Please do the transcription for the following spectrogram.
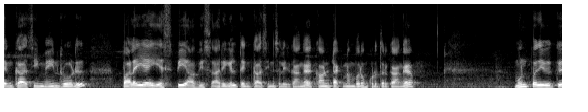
Tenkasi main road பழைய எஸ்பி ஆஃபீஸ் அருகில் தென்காசின்னு சொல்லியிருக்காங்க. கான்டாக்ட் நம்பரும் கொடுத்துருக்காங்க. முன்பதிவுக்கு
